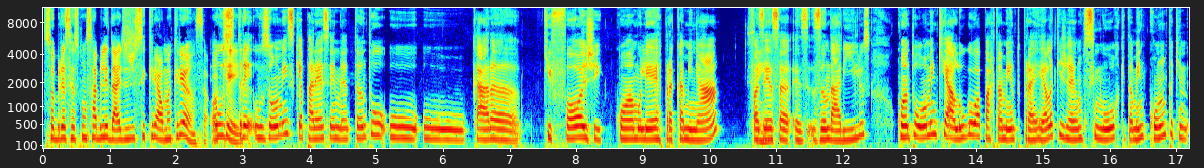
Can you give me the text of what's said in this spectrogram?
sobre as responsabilidades de se criar uma criança. Os, os homens que aparecem, né? Tanto o, o cara que foge com a mulher para caminhar, fazer essa, esses andarilhos, quanto o homem que aluga o apartamento para ela, que já é um senhor que também conta que,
